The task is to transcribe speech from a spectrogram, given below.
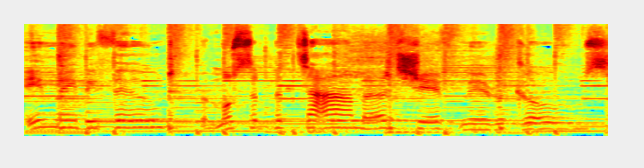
It may be filled, but most of the time achieve miracles.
